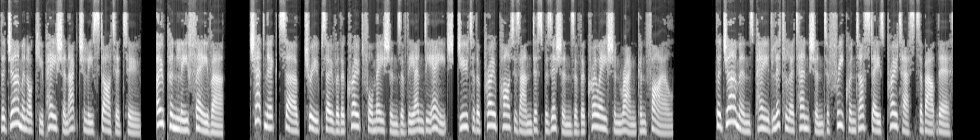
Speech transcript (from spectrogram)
the German occupation actually started to openly favor Chetnik Serb troops over the Croat formations of the NDH, due to the pro-partisan dispositions of the Croatian rank and file. The Germans paid little attention to frequent Ustaše protests about this.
